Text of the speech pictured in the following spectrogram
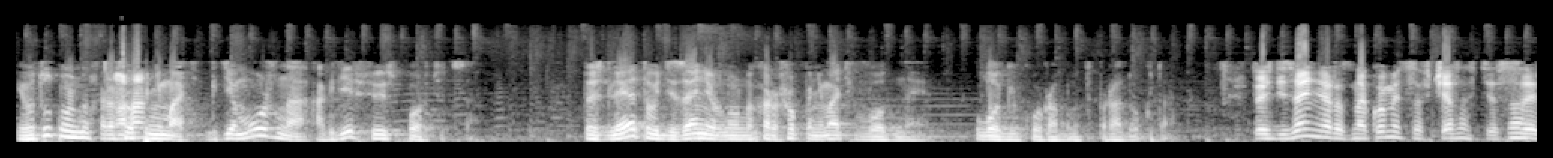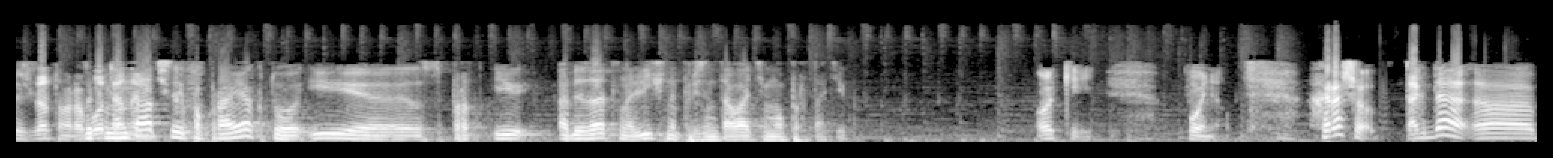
И вот тут нужно хорошо ага. понимать, где можно, а где все испортится. То есть для этого дизайнеру нужно хорошо понимать вводные, логику работы продукта. То есть дизайнер знакомится, в частности, с да. результатом работы Документации по проекту и, э, и обязательно лично презентовать ему прототип. Окей. Понял. Хорошо. Тогда э,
